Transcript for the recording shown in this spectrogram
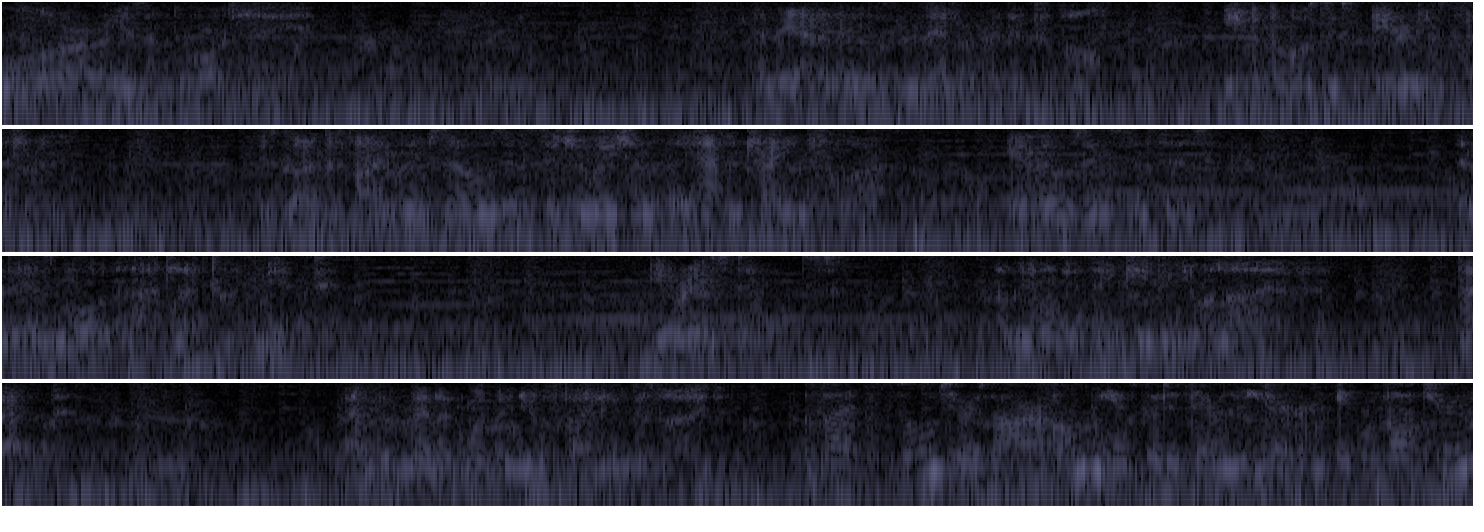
War isn't orderly. And the enemy is never predictable. Even the most experienced veteran is going to find themselves in situations they haven't trained for. In those instances, and there's more than I'd like to admit, your instincts are the only thing keeping you alive. That, and the men and women you're fighting beside. But soldiers are only as good as their leader, isn't that true?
